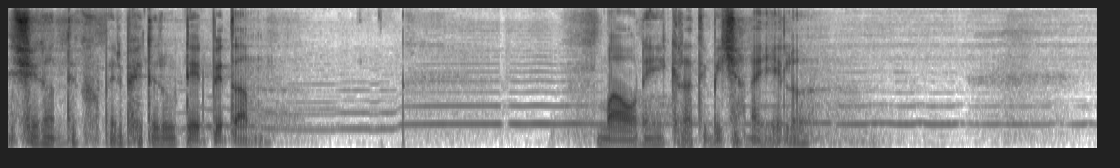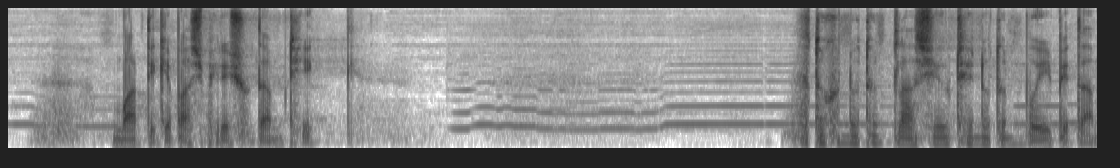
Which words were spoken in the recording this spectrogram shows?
সে গন্ধে ঘুমের ভেতরেও টের পেতাম। মা অনেক রাতে বিছানায় এলো। মার দিকে পাশ ফিরে শুতাম ঠিক। তখন নতুন ক্লাসে উঠে নতুন বই পেতাম।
